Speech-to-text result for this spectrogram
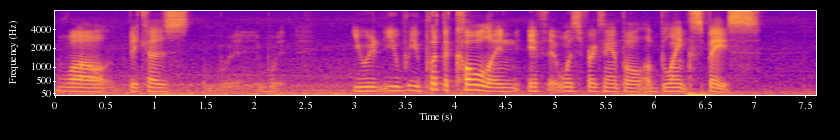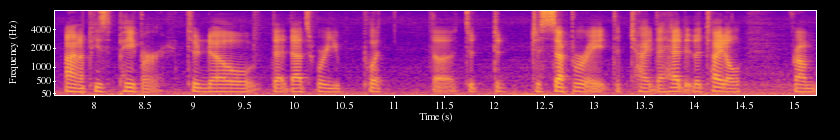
Well, because w- w- you would you you put the colon if it was, for example, a blank space on a piece of paper to know that that's where you put the to to, to separate the ti- the head the title from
